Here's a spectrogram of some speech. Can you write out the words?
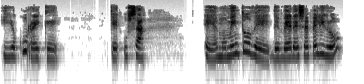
Y ocurre que, que Usa, el momento de, de ver ese peligro,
